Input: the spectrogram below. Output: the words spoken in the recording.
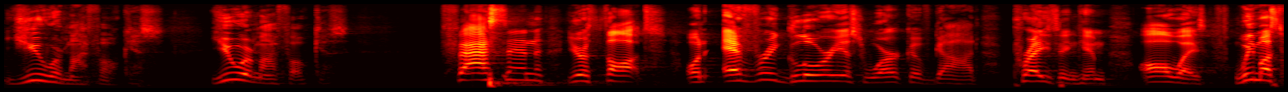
you are my focus. You are my focus. Fasten your thoughts on every glorious work of God, praising Him always. We must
